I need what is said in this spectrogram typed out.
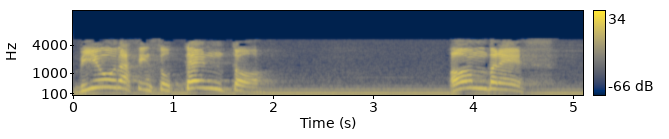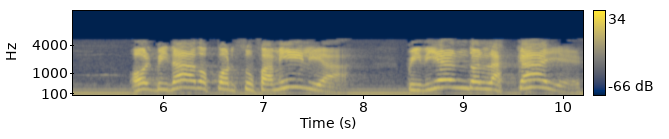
viudas sin sustento, hombres olvidados por su familia, pidiendo en las calles,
